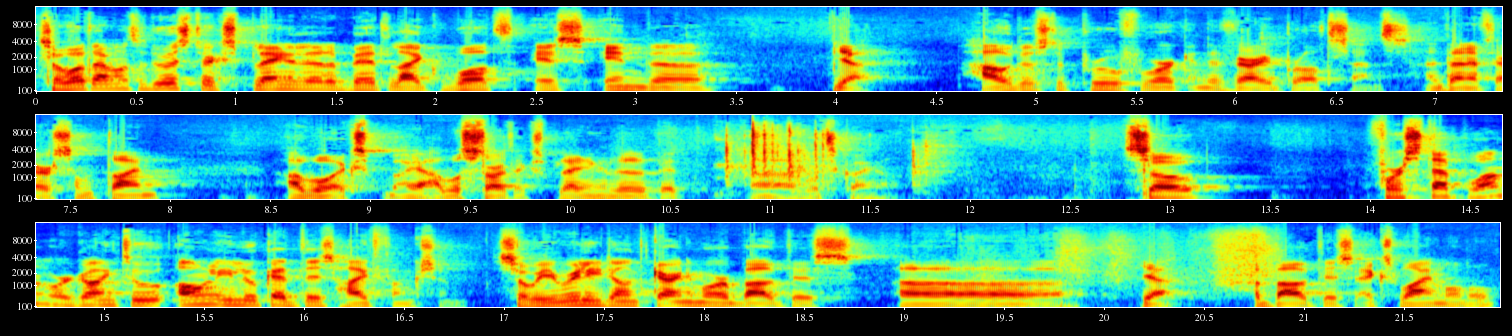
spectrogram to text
so what I want to do is to explain a little bit like what is in the, yeah, how does the proof work in the very broad sense, and then if there's some time, I will, yeah, I will start explaining a little bit uh, what's going on. So for step one, we're going to only look at this height function. So we really don't care anymore about this uh, yeah, about this xy model.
